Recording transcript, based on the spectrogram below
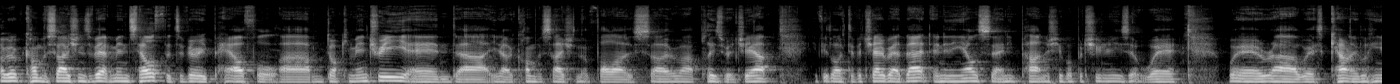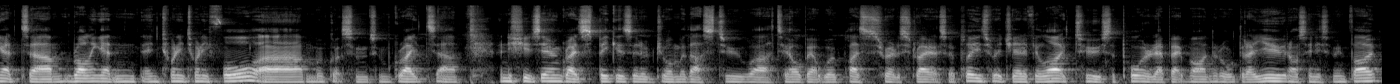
open up conversations about men's health, it's a very powerful um, documentary and uh, you know conversation that follows. So uh, please reach out if you'd like to have a chat about that. Anything else? Any partnership opportunities that we're we're uh, we're currently looking at um, rolling out in, in 2024. Um, we've got some some great uh, initiatives there and great speakers that have joined with us to uh, to help out workplaces throughout Australia. So please reach out if you like to support at outbackmind.org.au and I'll send you some info.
